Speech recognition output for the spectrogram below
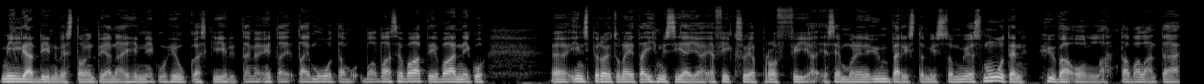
miljardi-investointeja näihin niin kuin hiukkaskiihdyttämiin tai, tai muuta, vaan se vaatii vaan niin kuin inspiroituneita ihmisiä ja, ja fiksuja proffia ja semmoinen ympäristö, missä on myös muuten hyvä olla tavallaan tämä,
